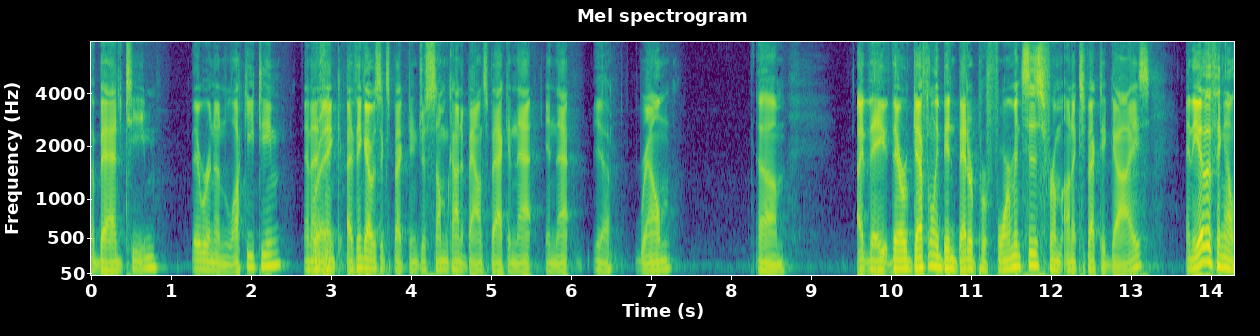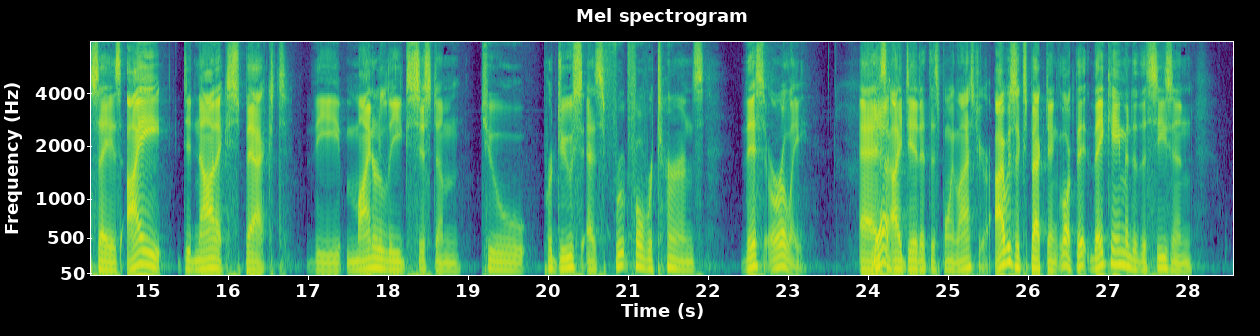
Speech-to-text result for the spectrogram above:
a bad team, they were an unlucky team, and I think I think I was expecting just some kind of bounce back in that in that yeah, realm. Um, I, they there have definitely been better performances from unexpected guys. And the other thing I'll say is I did not expect the minor league system to produce as fruitful returns this early as Yeah. I did at this point last year. I was expecting. Look, they they came into the season,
